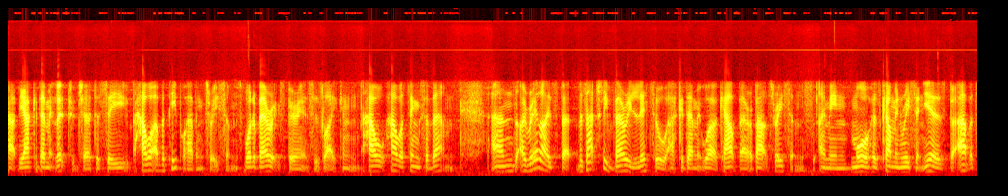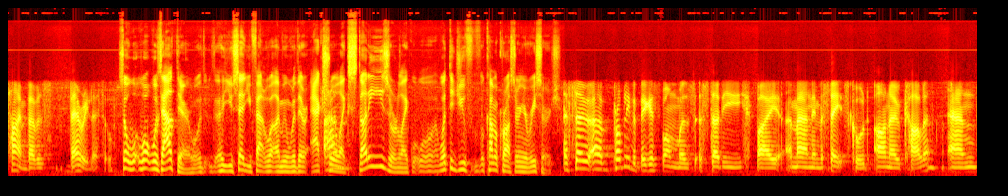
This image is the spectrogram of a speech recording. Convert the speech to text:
at the academic literature to see how are other people having threesomes, what are their experiences like, and how, how are things for them. And I realized that there's actually very little academic work out there about threesomes. I mean, more has come in recent years, but at the time there was very little. So what was out there? You said you found. Well, I mean, were there actual Um, like studies or like what did you come across during your research? So uh, probably the biggest one was a study by a man in the States called Arno Karlen, and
